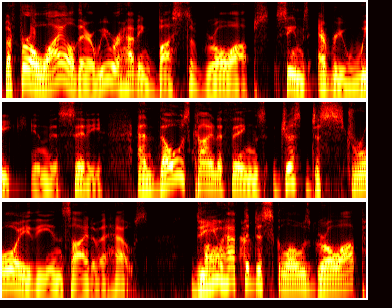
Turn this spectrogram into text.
But for a while there, we were having busts of grow ops. Seems every week in this city, and those kind of things just destroy the inside of a house. Do you Oh, have to disclose grow op?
